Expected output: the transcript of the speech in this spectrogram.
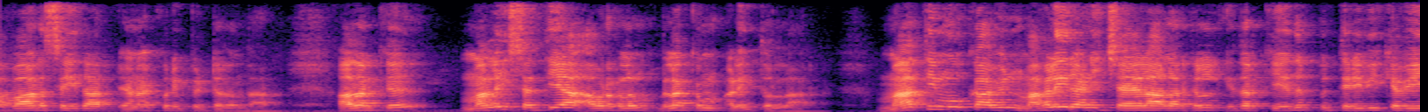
அவ்வாறு செய்தார் என குறிப்பிட்டிருந்தார். அதற்கு மலை சத்யா அவர்களும் விளக்கம் அளித்துள்ளார். மதிமுகவின் மகளிர் அணி செயலாளர்கள் இதற்கு எதிர்ப்பு தெரிவிக்கவே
